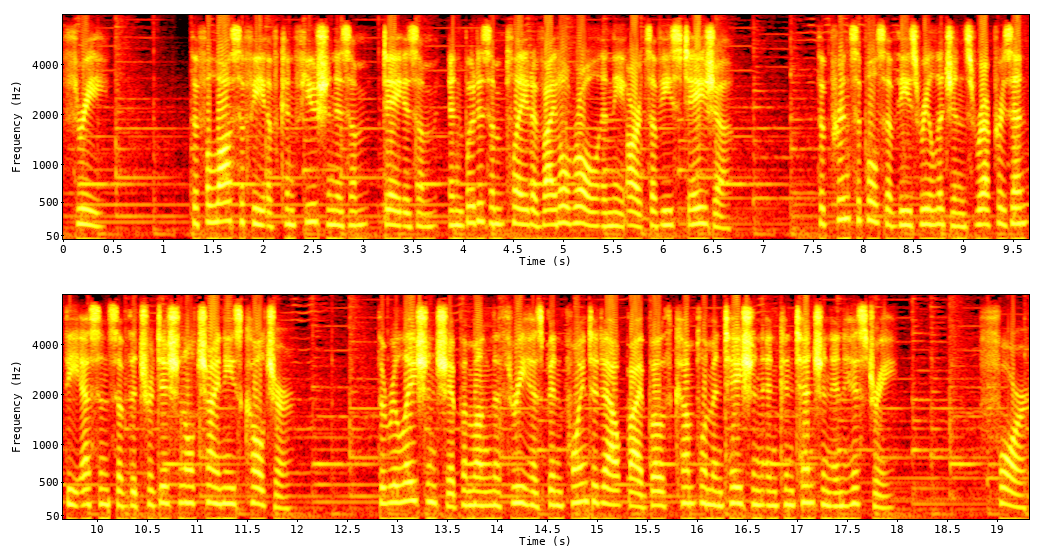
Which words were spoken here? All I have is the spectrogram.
3. The philosophy of Confucianism, Daoism, and Buddhism played a vital role in the arts of East Asia. The principles of these religions represent the essence of the traditional Chinese culture. The relationship among the three has been pointed out by both complementation and contention in history. 4.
